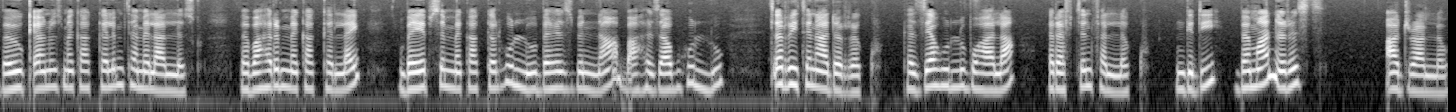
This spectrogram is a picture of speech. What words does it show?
በውቅያኖስ መካከልም ተመላለስኩ። በባህርም መካከል ላይ በየብስም መካከል ሁሉ በሕዝብና በአሕዛብ ሁሉ ጥሪትን አደረግኩ። ከዚያ ሁሉ በኋላ እረፍትን ፈለግኩ። እንግዲህ በማን ርስት አድራለሁ?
